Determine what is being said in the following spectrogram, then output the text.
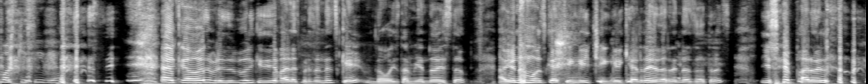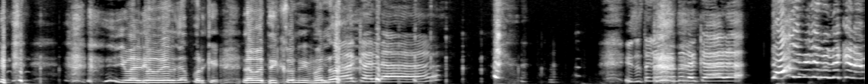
mosquicidio. Acabamos de presentar porque sí, para las personas que no están viendo esto, había una mosca chingue y chingue aquí alrededor de nosotros y se paró en la mesa. Y valió verga porque la maté con mi mano. Guácala. Y se está agarrando la cara. ¡Ay, me agarró la cara a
